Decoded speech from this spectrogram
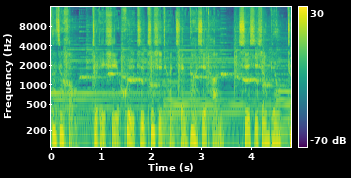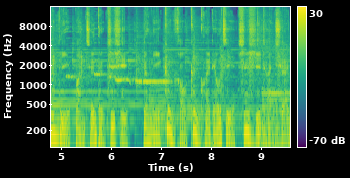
大家好，这里是汇知知识产权大学堂，学习商标、专利、版权等知识，让你更好、更快了解知识产权。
